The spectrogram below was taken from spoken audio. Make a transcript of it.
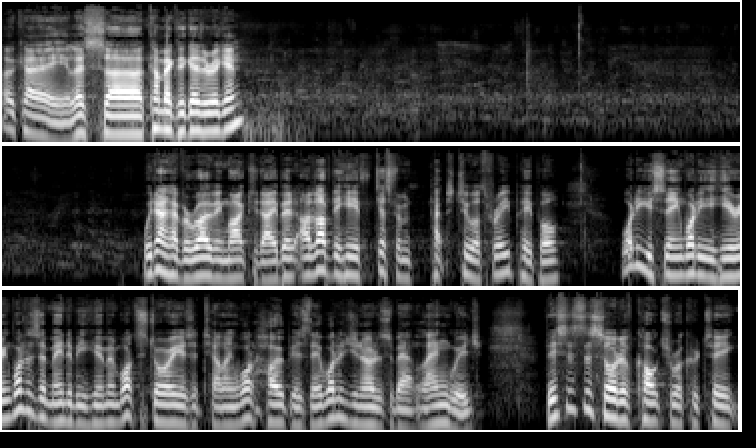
Okay, let's uh, come back together again. We don't have a roving mic today, but I'd love to hear just from perhaps two or three people. What are you seeing? What are you hearing? What does it mean to be human? What story is it telling? What hope is there? What did you notice about language? This is the sort of cultural critique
